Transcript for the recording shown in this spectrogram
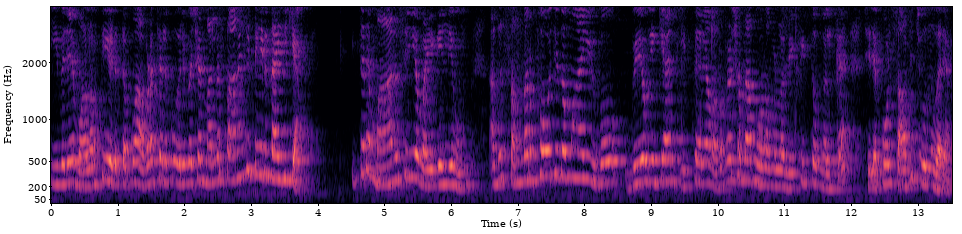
ഇവരെ വളർത്തിയെടുത്തപ്പോൾ അവിടെ ചിലപ്പോൾ ഒരുപക്ഷെ നല്ല സ്ഥാനം കിട്ടിയിരുന്നായിരിക്കാം. ഇത്തരം മാനസിക വൈകല്യവും അത് സന്ദർഭോചിതമായി ഉപ ഉപയോഗിക്കാൻ ഇത്തരം അപകർഷതാബോധമുള്ള വ്യക്തിത്വങ്ങൾക്ക് ചിലപ്പോൾ സാധിച്ചു എന്ന് വരാം.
